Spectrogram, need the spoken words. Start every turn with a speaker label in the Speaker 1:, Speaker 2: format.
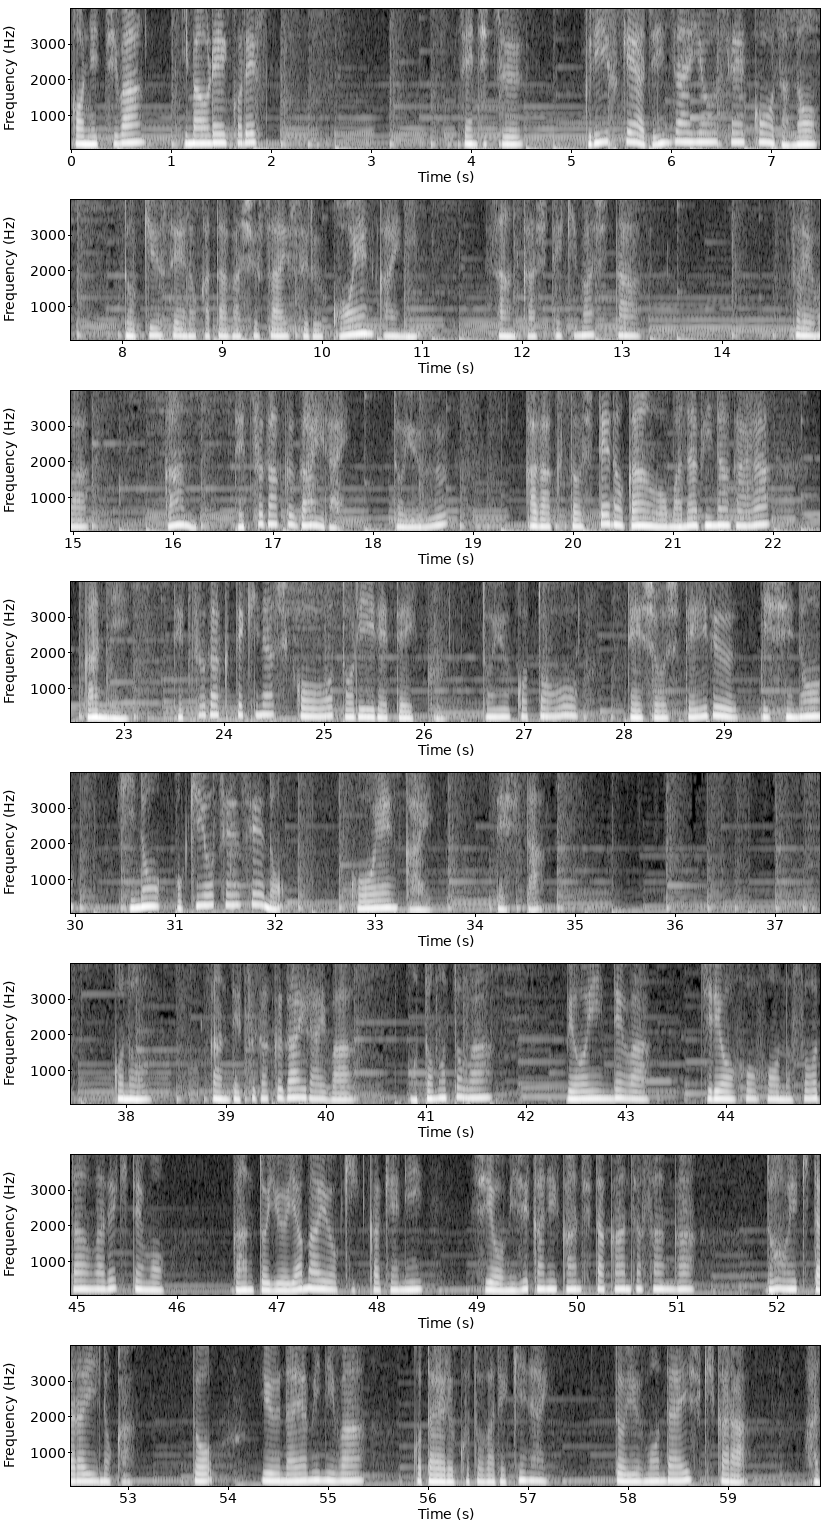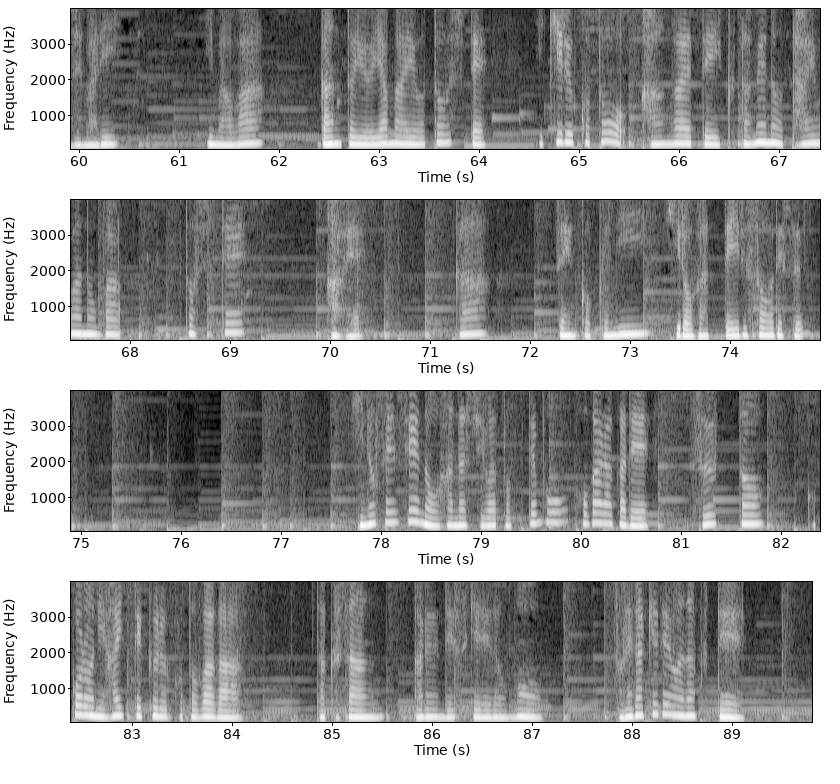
Speaker 1: こんにちは。今尾玲子です。先日グリーフケア人材養成講座の同級生の方が主催する講演会に参加してきました。それはがん哲学外来という科学としてのがんを学びながらがんに哲学的な思考を取り入れていくということを提唱している医師の日野沖代先生の講演会でした。このがん哲学外来はもともとは病院では治療方法の相談はできてもがんという病をきっかけに死を身近に感じた患者さんがどう生きたらいいのかという悩みには答えることができないという問題意識から始まり今はがんという病を通して生きることを考えていくための対話の場としてカフェが全国に広がっているそうです。日野先生のお話はとっても朗らかですっと心に入ってくる言葉がたくさんあるんですけれどもそれだけではなくて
